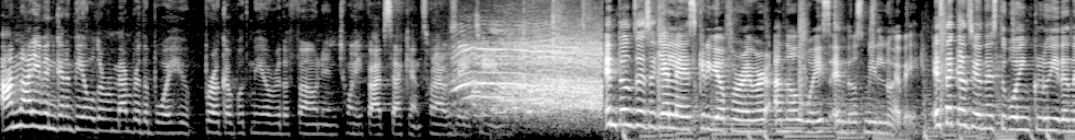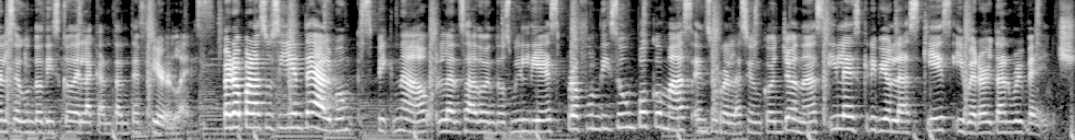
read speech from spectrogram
I'm not even going to be able to remember the boy who broke up with me over the phone in 25 seconds when I was 18. Entonces ella le escribió Forever and Always en 2009. Esta canción estuvo incluida en el segundo disco de la cantante Fearless. Pero para su siguiente álbum, Speak Now, lanzado en 2010, profundizó un poco más en su relación con Jonas y le escribió Last Kiss y Better Than Revenge.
